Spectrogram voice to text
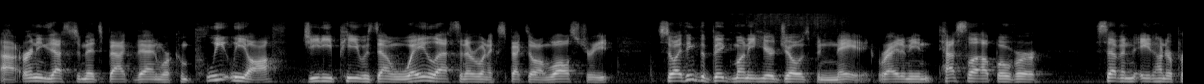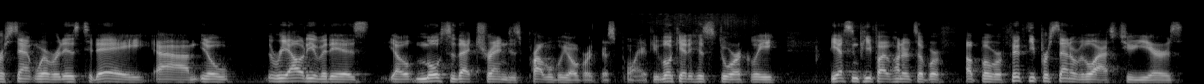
Uh, earnings estimates back then were completely off. GDP was down way less than everyone expected on Wall Street. So I think the big money here, Joe, has been made, right? I mean, Tesla up over seven, eight hundred percent wherever it is today. Um, you know, the reality of it is, you know, most of that trend is probably over at this point. If you look at it historically, the S&P 500 is up, up over 50% over the last two years.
